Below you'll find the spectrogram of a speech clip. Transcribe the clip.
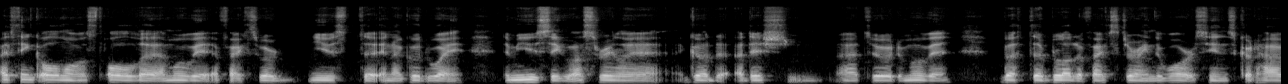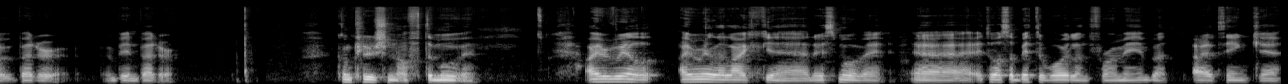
I think almost all the movie effects were used in a good way. The music was really a good addition uh, to the movie, but the blood effects during the war scenes could have better been better. Conclusion of the movie: I really like uh, this movie. Uh, it was a bit violent for me, but I think uh,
